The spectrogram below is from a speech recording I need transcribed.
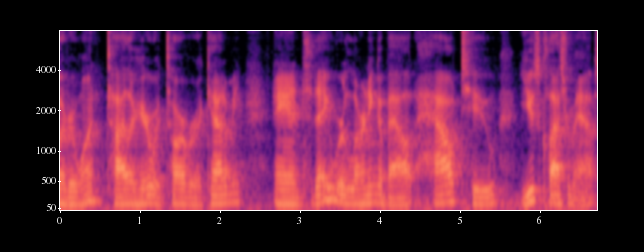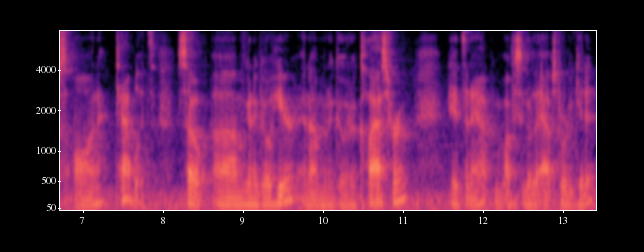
everyone, Tyler here with Tarver Academy and today we're learning about how to use classroom apps on tablets. So uh, I'm going to go here and I'm going to go to Classroom. It's an app, obviously go to the App Store to get it.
